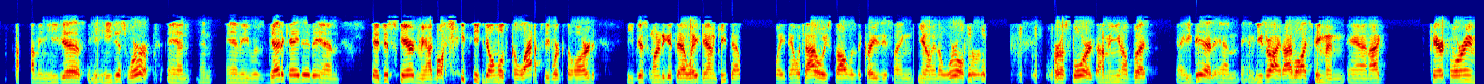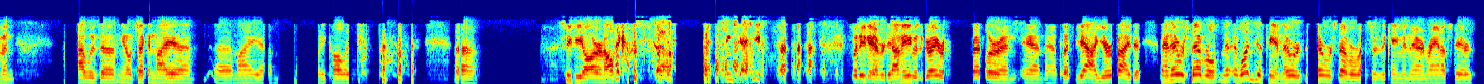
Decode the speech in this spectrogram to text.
I mean, he just he, he just worked and and and he was dedicated and it just scared me. I'd watch him; he'd almost collapse. He worked so hard. He just wanted to get that weight down and keep that weight down, which I always thought was the craziest thing you know in the world for for a sport. I mean, you know, but he did, and and he's right. I watched him and and I cared for him, and I was uh you know checking my uh uh my uh, what do you call it uh CPR and all that kind of stuff. but he never did. I mean, he was a great wrestler, and and uh, but yeah, you're right. And there were several. It wasn't just him. There were there were several wrestlers that came in there and ran upstairs.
